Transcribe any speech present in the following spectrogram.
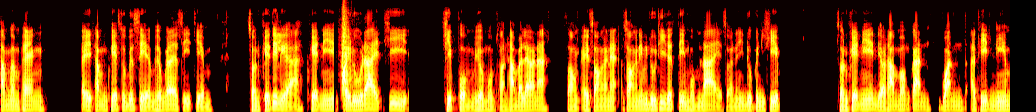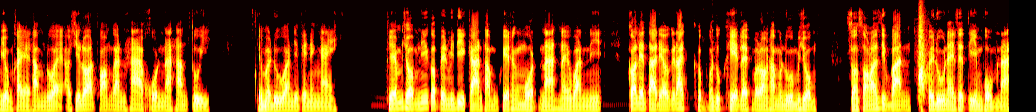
ทำกำแพงไปทำเควสสุดพิเศษผู้ชมก็ได้สี่เกม ส่วนเควสที่เหลือเควสนี้ไปดูได้ที่คลิปผมผู้ชมผมสอนทำไปแล้วนะสองไอสองอันเนี้ยสองอันนี้ไปดูที่สตรีมผมได้ ส่วนอันนี้ดูเป็นคลิป ส่วนเควสนี้เดี๋ยวทำพร้อมกันวันอาทิตย์นี้ผู้ชมใครจะทำด้วยเอาชีวิตรอดพร้อมกันห้าคนนะห้ามตุย เดี๋ยวมาดูกันจะเป็นยังไงโอเคผู้ชมนี่ก็เป็นวิธีการทำเควสทั้งหมดนะ ในวันนี้ ก็เรียนตาเดียวก็ได้เกือบหมดทุกเคสเลยมาลองทำมาดูผู้ชมส่วน210 วันไปดูในสตรีมผมนะ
